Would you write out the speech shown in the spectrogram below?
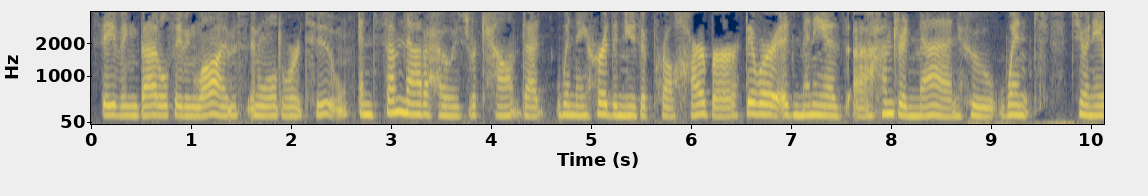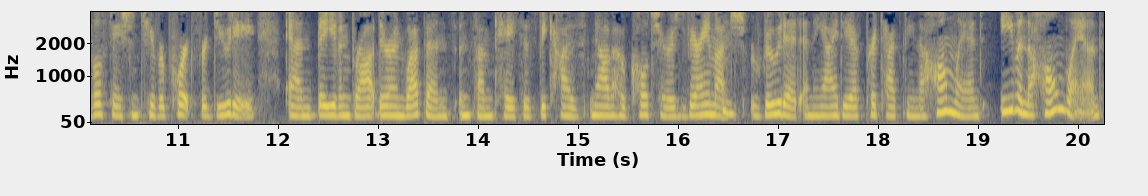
saving battle, saving lives in World War II. And some Navajos recount that when they heard the news of Pearl Harbor, there were as many as a hundred men who went to a naval station to report for duty, and they even brought their own weapons in some cases because Navajo culture is very much mm. rooted in the idea of protecting the homeland, even the homeland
